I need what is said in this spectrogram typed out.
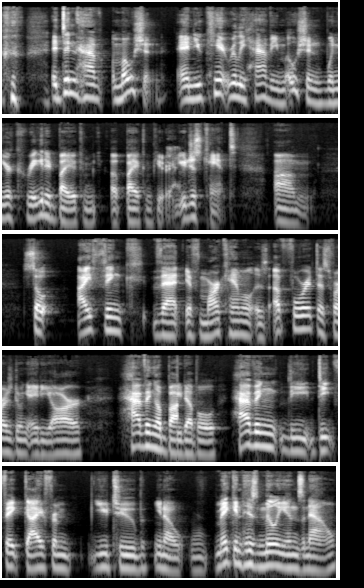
it didn't have emotion and you can't really have emotion when you're created by a com- uh, by a computer you just can't um so i think that if mark hamill is up for it as far as doing adr having a body double having the deep fake guy from youtube you know making his millions now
